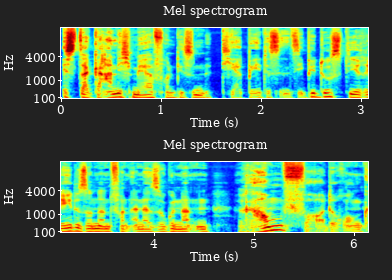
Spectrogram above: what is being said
ist da gar nicht mehr von diesem Diabetes insipidus die Rede, sondern von einer sogenannten Raumforderung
